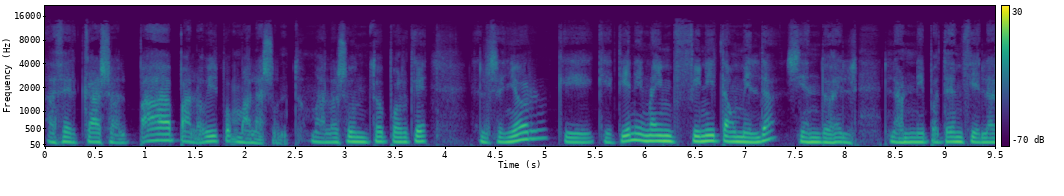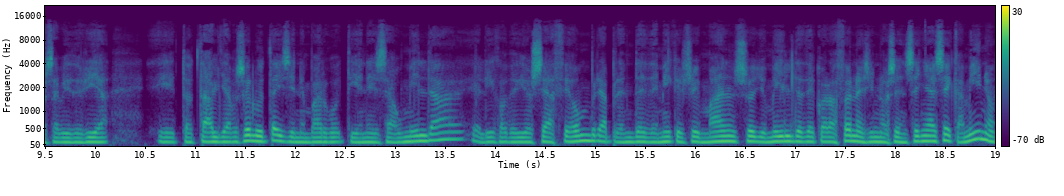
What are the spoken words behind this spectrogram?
hacer caso al Papa, al obispo, mal asunto, mal asunto porque el Señor, que, que tiene una infinita humildad, siendo Él la omnipotencia y la sabiduría eh, total y absoluta y sin embargo tiene esa humildad. El Hijo de Dios se hace hombre, aprende de mí que soy manso y humilde de corazones y nos enseña ese camino.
